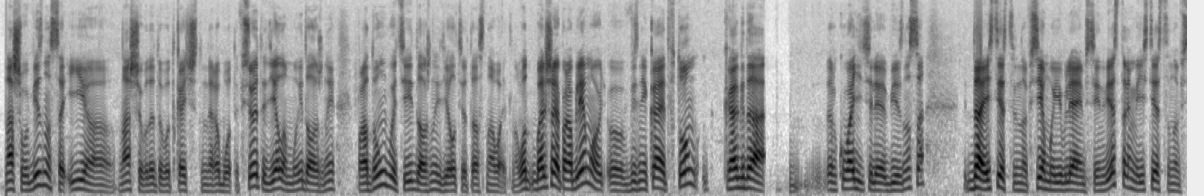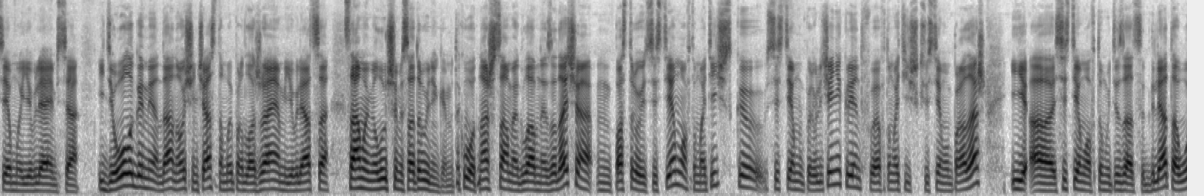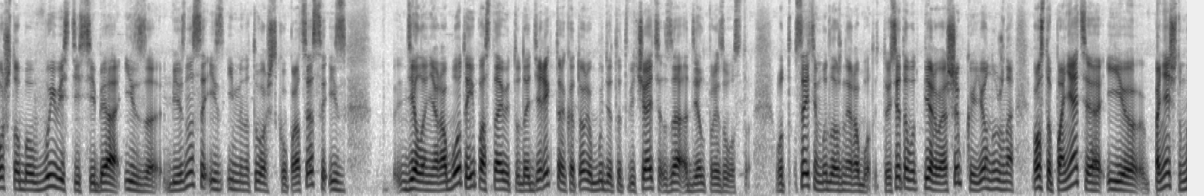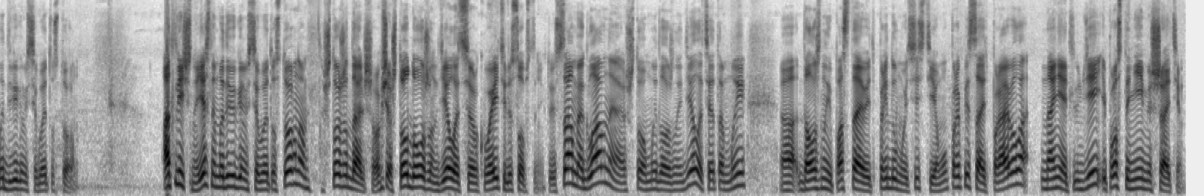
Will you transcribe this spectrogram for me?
нашего бизнеса и э, нашей вот этой вот качественной работы. Все это дело мы должны продумывать и должны делать это основательно. Вот большая проблема э, возникает в том, когда руководители бизнеса да, естественно, все мы являемся инвесторами, естественно, все мы являемся идеологами, да, но очень часто мы продолжаем являться самыми лучшими сотрудниками. Так вот, наша самая главная задача – построить систему, автоматическую систему привлечения клиентов и автоматическую систему продаж и э, систему автоматизации для того, чтобы вывести себя из бизнеса, из именно творческого процесса, из делания работы и поставить туда директора, который будет отвечать за отдел производства. Вот с этим мы должны работать. То есть это вот первая ошибка, ее нужно просто понять э, и понять, что мы двигаемся в эту сторону. Отлично, если мы двигаемся в эту сторону, что же дальше? Вообще, что должен делать руководитель и собственник? То есть самое главное, что мы должны делать, это мы э, должны поставить, придумать систему, прописать правила, нанять людей и просто не мешать им.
